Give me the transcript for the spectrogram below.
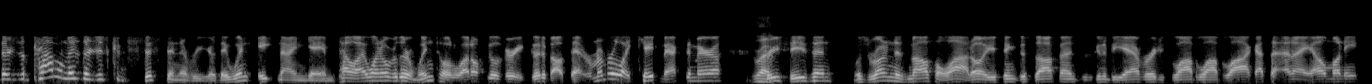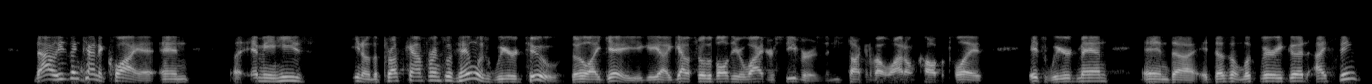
There's the problem is they're just consistent every year. They win eight, nine games. Hell, I went over their win total. I don't feel very good about that. Remember, like Cade McNamara Right. preseason was running his mouth a lot. Oh, you think this offense is going to be average? Blah blah blah. Got the NIL money. Now he's been kind of quiet, and I mean he's you know the press conference with him was weird too. They're like, yeah, you, you got to throw the ball to your wide receivers, and he's talking about well, I don't call the plays. It's weird, man, and uh, it doesn't look very good. I think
